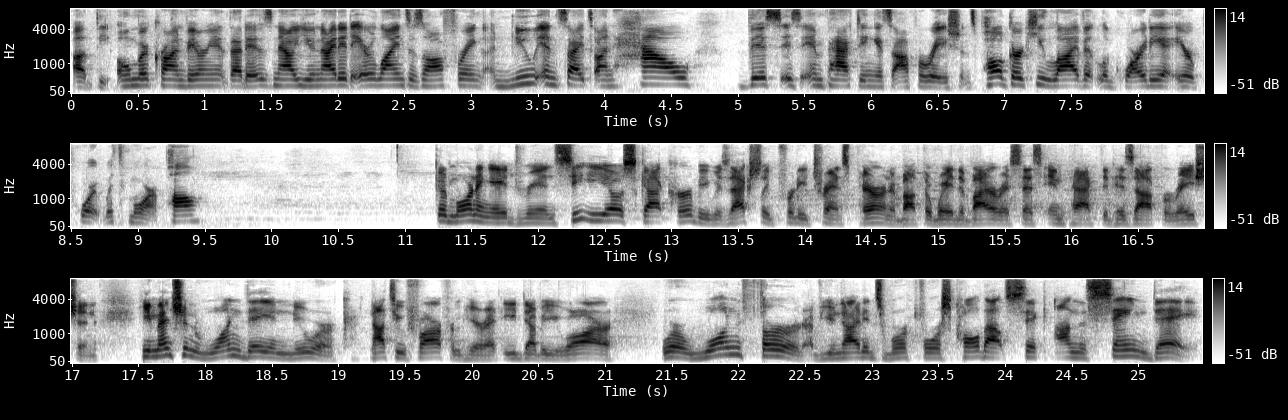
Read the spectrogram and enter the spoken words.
uh, the Omicron variant, that is. Now, United Airlines is offering new insights on how this is impacting its operations. Paul Gerke live at LaGuardia Airport with more. Paul? Good morning, Adrienne. CEO Scott Kirby was actually pretty transparent about the way the virus has impacted his operation. He mentioned one day in Newark, not too far from here at EWR, where one third of United's workforce called out sick on the same day.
